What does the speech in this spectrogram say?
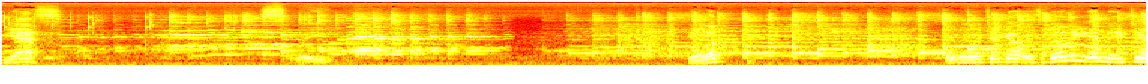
Yes! Sweet. Yep. And then we'll check out its ability and nature.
